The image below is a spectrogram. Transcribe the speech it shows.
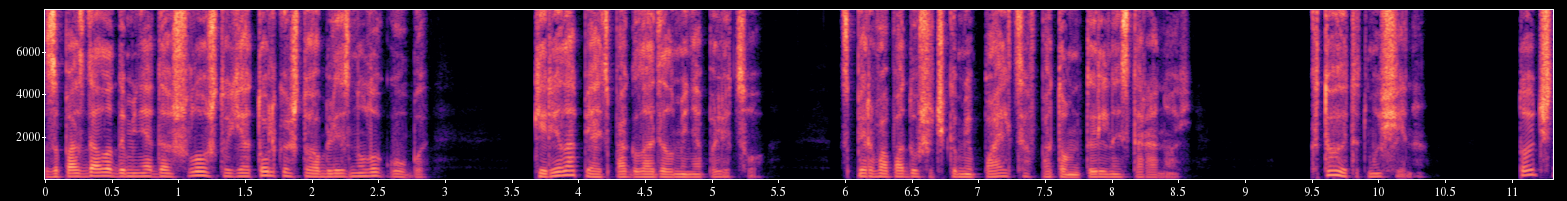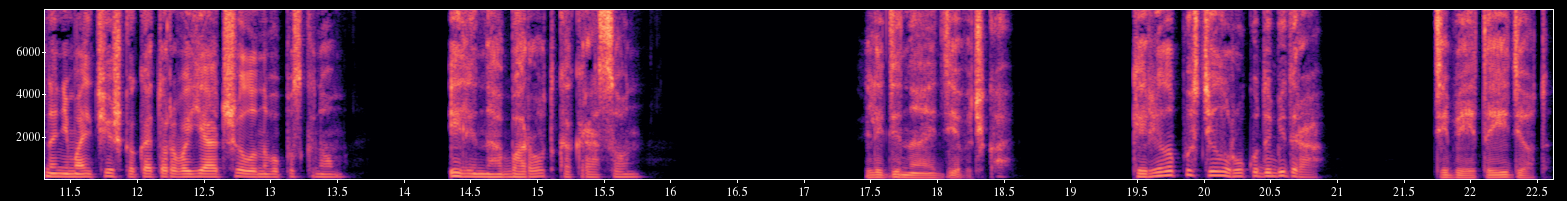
Запоздало до меня дошло, что я только что облизнула губы — Кирилл опять погладил меня по лицу. Сперва подушечками пальцев, потом тыльной стороной. Кто этот мужчина? Точно не мальчишка, которого я отшила на выпускном. Или наоборот, как раз он. Ледяная девочка. Кирилл опустил руку до бедра. Тебе это идет.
